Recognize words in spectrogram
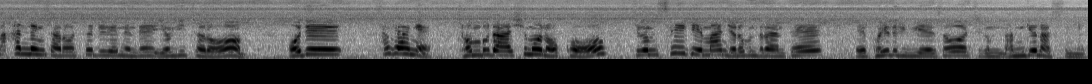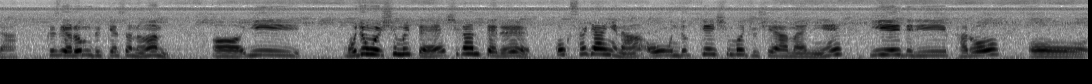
한냉사로 처리를 했는데 여기처럼 어제 석양에 전부 다 심어 놓고 지금 세 개만 여러분들한테 예, 보여드리기 위해서 지금 남겨놨습니다. 그래서 여러분들께서는 어, 이 모종을 심을 때 시간대를 꼭 석양이나 오후 늦게 심어 주셔야만이 이 애들이 바로 어,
